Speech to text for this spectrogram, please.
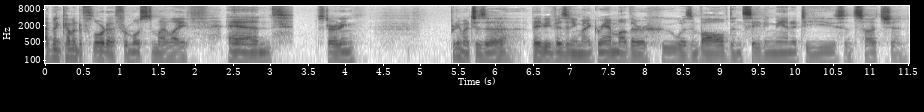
I've been coming to Florida for most of my life and starting pretty much as a baby visiting my grandmother who was involved in saving manatees and such and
